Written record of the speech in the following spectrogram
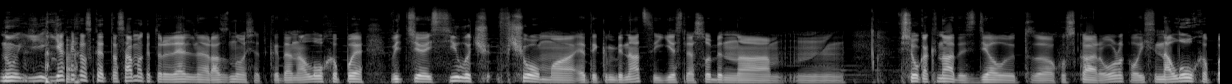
Ну, я хотел сказать, та самая, которая реально разносит, когда на лоу хп. Ведь э, сила в чем а, этой комбинации, если особенно все как надо сделают э, Хускар и Оракл. Если на лоу хп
